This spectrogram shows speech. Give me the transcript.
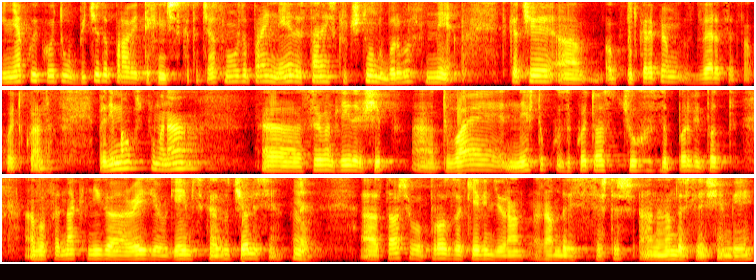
и някой, който обича да прави техническата част, може да прави нея да стане изключително добър в нея. Така че а, подкрепям с две ръце това, което каза. Преди малко спомена uh, Servant Leadership. Uh, това е нещо, за което аз чух за първи път в една книга Raise Your Game се казва. Чел ли си? Не. Uh, ставаше въпрос за Кевин Дюрант. Не знам дали се сещаш. Uh, не знам дали следиш NBA.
